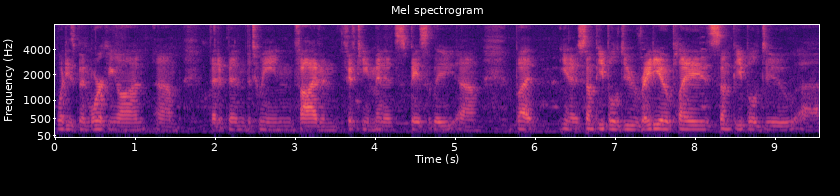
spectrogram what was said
what he's been working on. Um, that have been between five and 15 minutes basically um, but you know some people do radio plays some people do uh,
